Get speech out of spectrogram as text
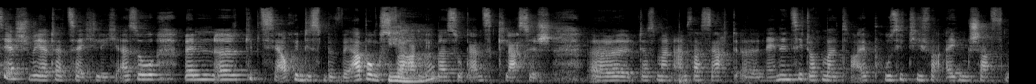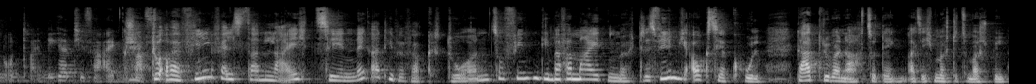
sehr schwer tatsächlich. Also wenn äh, gibt es ja auch in diesen Bewerbungsfragen ja. immer so ganz klassisch, äh, dass man einfach sagt, äh, nennen Sie doch mal drei positive Eigenschaften und drei negative Eigenschaften. Du, aber vielen fällt es dann leicht, zehn negative Faktoren zu finden, die man vermeiden möchte. Das finde ich auch sehr cool, darüber nachzudenken. Also ich möchte zum Beispiel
